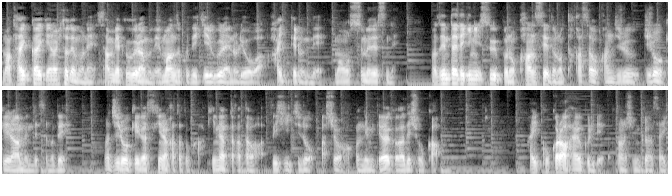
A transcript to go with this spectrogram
まあ、体育会系の人でもね、300g で満足できるぐらいの量は入ってるんで、まあ、おすすめですね。まあ、全体的にスープの完成度の高さを感じる二郎系ラーメンですので、まあ、二郎系が好きな方とか気になった方は、ぜひ一度足を運んでみてはいかがでしょうか。はい、ここからは早送りでお楽しみください。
